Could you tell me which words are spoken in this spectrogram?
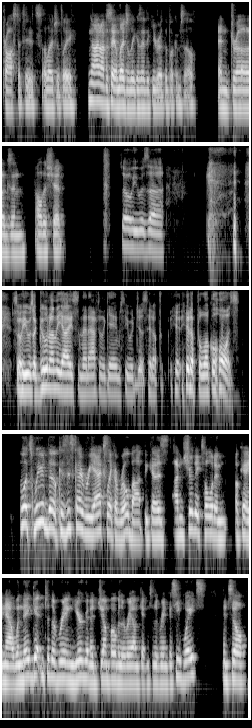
prostitutes, allegedly. No, I don't have to say allegedly because I think he wrote the book himself, and drugs and all this shit. So he was uh so he was a goon on the ice, and then after the games, he would just hit up the, hit, hit up the local whores. Well, it's weird though, because this guy reacts like a robot. Because I'm sure they told him, okay, now when they get into the ring, you're gonna jump over the rail and get into the ring. Because he waits until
